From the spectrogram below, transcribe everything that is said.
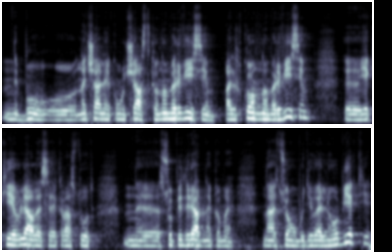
був начальником участка номер 8 Альтком номер 8 е, які являлися якраз тут е, супідрядниками на цьому будівельному об'єкті.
